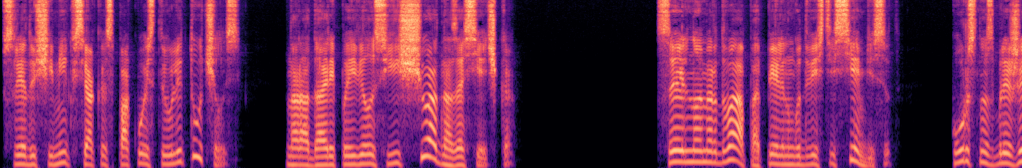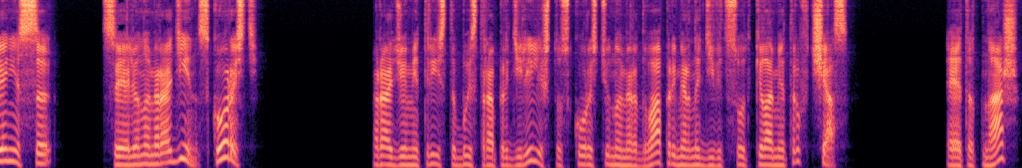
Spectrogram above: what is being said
В следующий миг всякое спокойствие улетучилось. На радаре появилась еще одна засечка. Цель номер два по пеленгу 270. Курс на сближение с... Целью номер один. Скорость. Радиометристы быстро определили, что скоростью номер два примерно 900 км в час. Этот наш?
